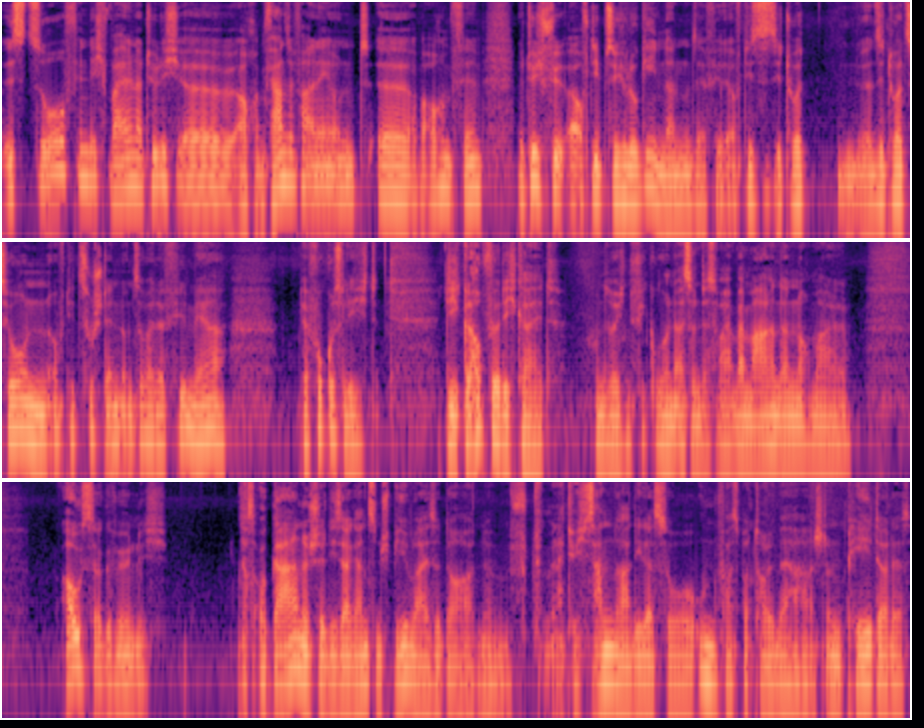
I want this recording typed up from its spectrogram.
ist so, finde ich, weil natürlich äh, auch im Fernsehen vor allen Dingen und aber auch im Film natürlich viel auf die Psychologien dann sehr viel, auf diese Situ Situationen, auf die Zustände und so weiter viel mehr der Fokus liegt. Die Glaubwürdigkeit von solchen Figuren. Also das war bei Maren dann nochmal außergewöhnlich. Das Organische dieser ganzen Spielweise dort. Ne? Natürlich Sandra, die das so unfassbar toll beherrscht. Und Peter, das,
